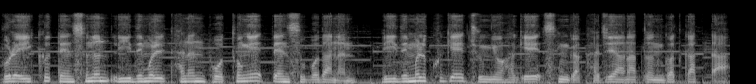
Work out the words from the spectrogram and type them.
브레이크 댄스는 리듬을 타는 보통의 댄스보다는 리듬을 크게 중요하게 생각하지 않았던 것 같다.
